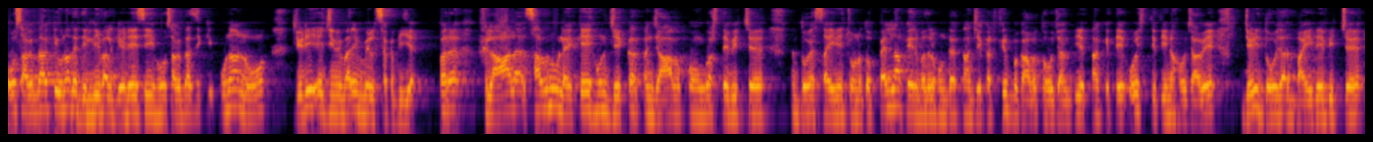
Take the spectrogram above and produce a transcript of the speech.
ਹੋ ਸਕਦਾ ਕਿ ਉਹਨਾਂ ਦੇ ਦਿੱਲੀ ਵੱਲ ਗੇੜੇ ਸੀ, ਹੋ ਸਕਦਾ ਸੀ ਕਿ ਉਹਨਾਂ ਨੂੰ ਜਿਹੜੀ ਇਹ ਜ਼ਿੰਮੇਵਾਰੀ ਮਿਲ ਸਕਦੀ ਹੈ। ਪਰ ਫਿਲਹਾਲ ਸਭ ਨੂੰ ਲੈ ਕੇ ਹੁਣ ਜੇਕਰ ਪੰਜਾਬ ਕਾਂਗਰਸ ਦੇ ਵਿੱਚ 2027 ਦੀਆਂ ਚੋਣਾਂ ਤੋਂ ਪਹਿਲਾਂ ਫੇਰ ਬਦਲ ਹੁੰਦਾ ਤਾਂ ਜੇਕਰ ਫਿਰ ਬਗਾਵਤ ਹੋ ਜਾਂਦੀ ਹੈ, ਤਾਂ ਕਿਤੇ ਉਹ ਸਥਿਤੀ ਨਾ ਹੋ ਜਾਵੇ, ਜਿਹੜੀ 2022 ਦੇ ਵਿੱਚ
